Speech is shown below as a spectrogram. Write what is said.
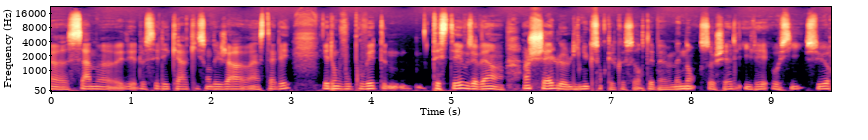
euh, SAM et le CDK qui sont déjà installés. Et donc vous pouvez tester, vous avez un, un, shell Linux en quelque sorte, et bien maintenant ce shell il est aussi sur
